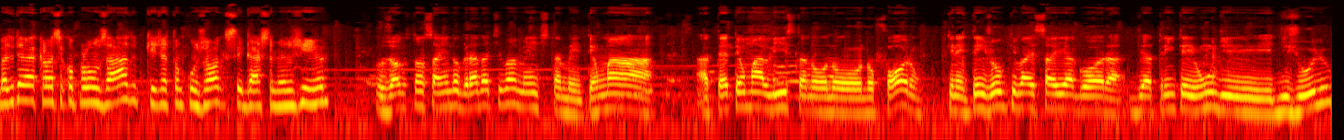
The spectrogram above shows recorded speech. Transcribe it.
Mas o é claro você comprar um usado, porque já estão com jogos, você gasta menos dinheiro. Os jogos estão saindo gradativamente também. Tem uma. Até tem uma lista no, no, no fórum, que nem tem jogo que vai sair agora, dia 31 de, de julho.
